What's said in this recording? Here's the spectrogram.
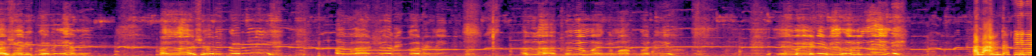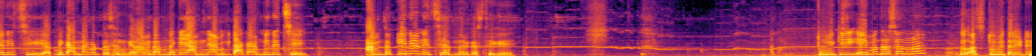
আল্লাহ শরীর করিনি আমি। আল্লাহ শরীর করিনি। আল্লাহ শরীর করিনি। আল্লাহ তুমি আমাকে মাফ করে এই মহিলাটার কাছে আমি আল্লাহ, আমি তো কিনে নিচ্ছি আপনি কান্না করতেছেন কেন? আমি তো আপনাকে আমি কি টাকা এমনি দিচ্ছি? আমি তো কিনে নিচ্ছি আপনার কাছ থেকে। তুমি কি এই মাদ্রাসার না? আচ্ছা তুমি তাহলে এটা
